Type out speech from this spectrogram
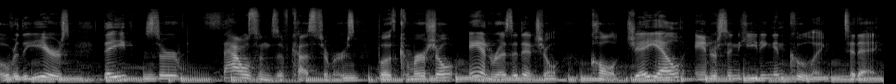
Over the years, they've served thousands of customers, both commercial and residential. Call JL Anderson Heating and Cooling today.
